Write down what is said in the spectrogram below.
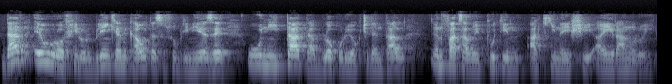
Dar eurofilul Blinken caută să sublinieze unitatea blocului occidental în fața lui Putin, a Chinei și a Iranului.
